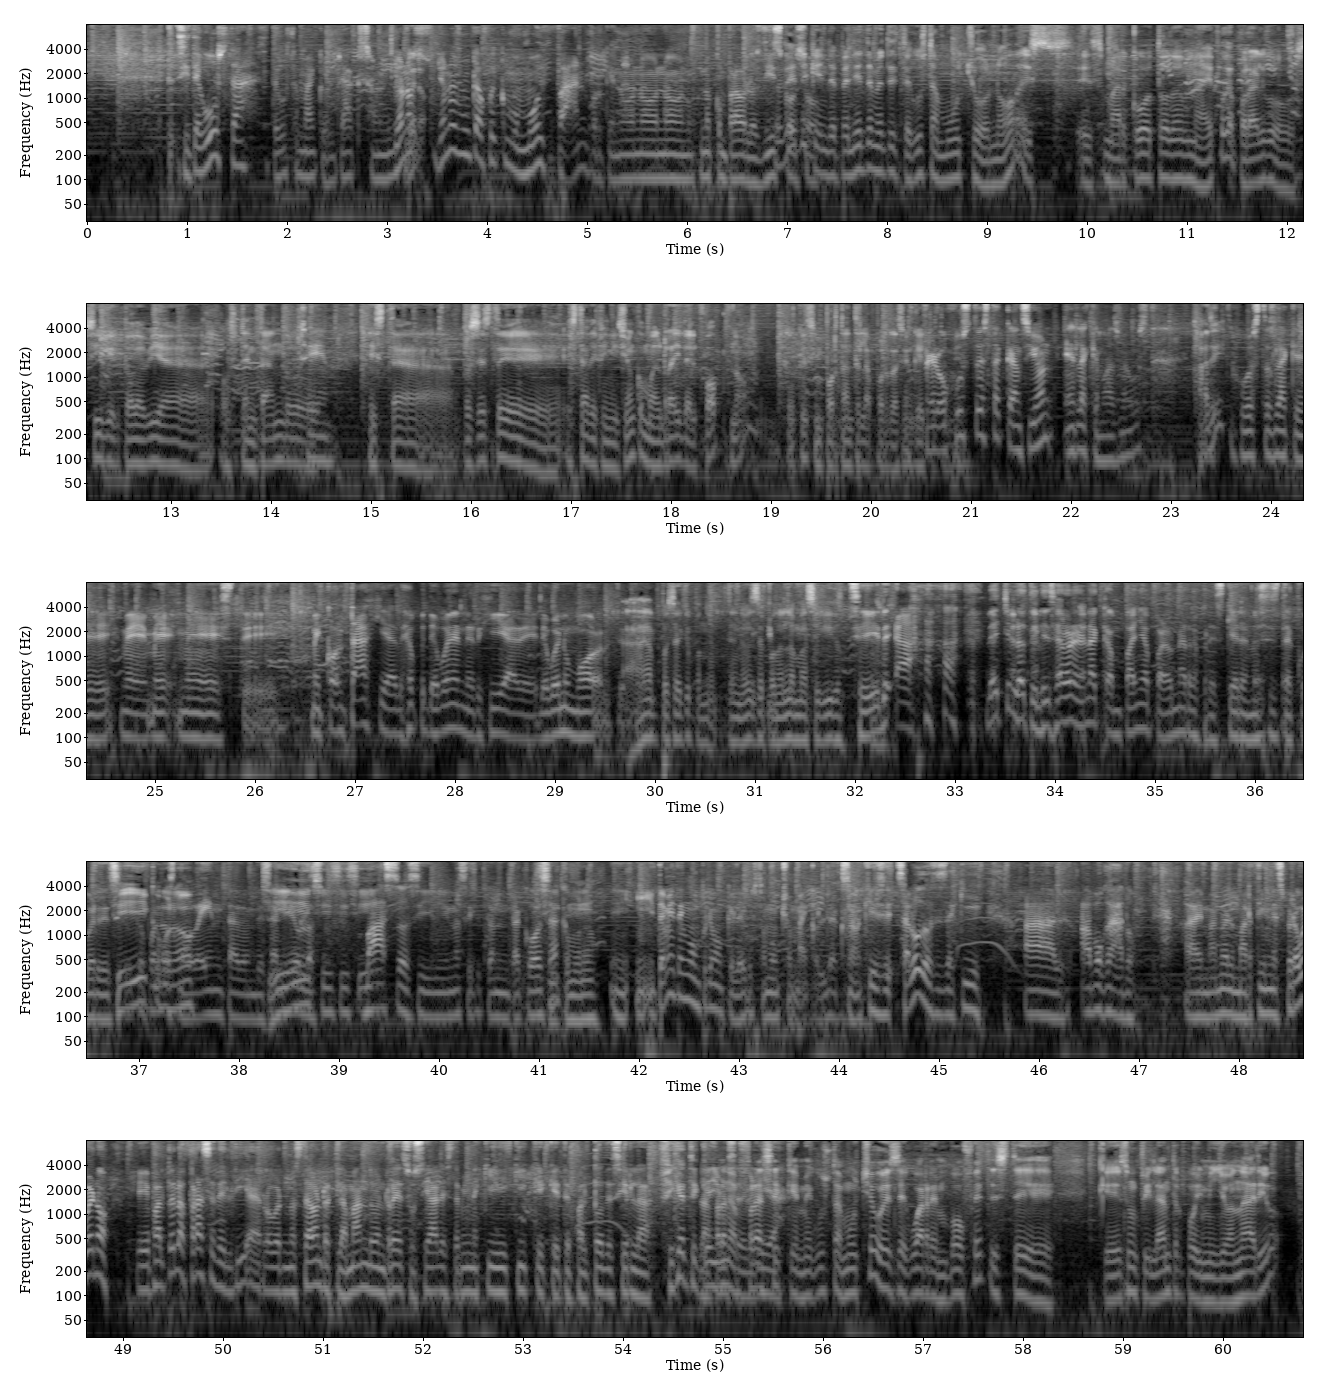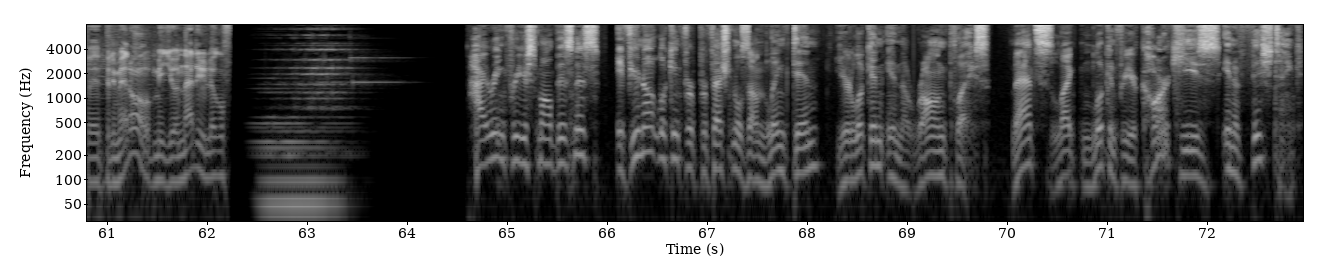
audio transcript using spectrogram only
si te gusta, si te gusta Michael Jackson. Yo no, Bueno. yo no nunca fui como muy fan porque no, no, no, no compraba los Pues discos. fíjate o- que independientemente si te gusta mucho o no, es, es marcó toda una época, por algo sigue todavía ostentando Sí. Esta, pues este, esta definición como el rey del pop, ¿no? Creo que es importante la aportación que hecho Pero justo esta canción es la que más me gusta. ¿Ah, sí? Justo es la que me, me, me, este, me contagia de, de buena energía, de, de buen humor. Ah, pues hay que poner, tenemos que ponerla más seguido. Sí, de, ah, de hecho la utilizaron en una campaña para una refresquera, no sé si te acuerdas. Sí, en cómo los no. 90, donde Sí, salieron los sí, sí, sí. vasos y no sé qué tanta cosa. Sí, cómo no. Y, y también tengo un primo que le gusta mucho Michael Jackson. Aquí dice, saludos desde aquí al abogado, a Emanuel Martínez. Pero bueno, eh, faltó la frase del día, Robert. Nos estaban reclamando en redes sociales también aquí, Kike, que te faltó decir la Fíjate que la hay una del frase que me gusta mucho, es de Warren Buffett, este que es un filántropo y millonario. Eh, Primero millonario y luego Hiring for your small business? If you're not looking for professionals on LinkedIn, you're looking in the wrong place. That's like looking for your car keys in a fish tank.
